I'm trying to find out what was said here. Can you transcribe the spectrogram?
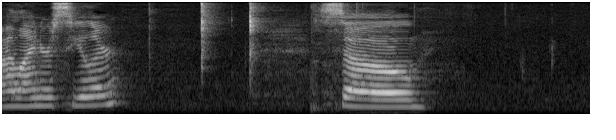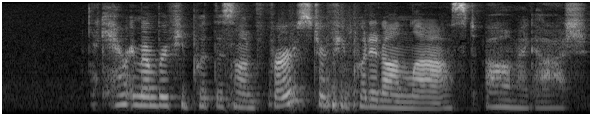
eyeliner sealer. So I can't remember if you put this on first or if you put it on last. Oh my gosh.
